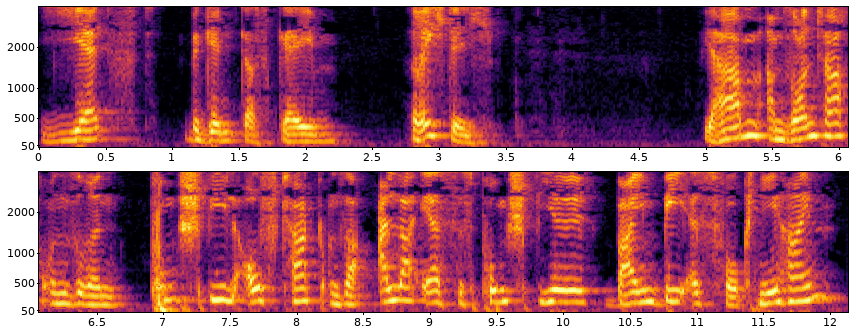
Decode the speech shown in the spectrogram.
jetzt beginnt das Game richtig. Wir haben am Sonntag unseren Punktspielauftakt, unser allererstes Punktspiel beim BSV Knieheim.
